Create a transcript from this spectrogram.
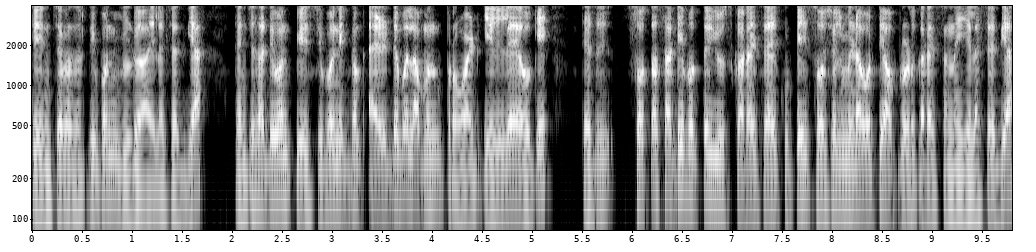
त्यांच्यासाठी पण व्हिडिओ आहे. लक्षात घ्या. त्यांच्यासाठी पण पी एच डी पण एकदम ॲडिटेबल आपण प्रोव्हाइड केलेलं आहे ओके त्याचं स्वतःसाठी फक्त यूज करायचं आहे. कुठेही सोशल मीडियावरती अपलोड करायचं नाही आहे लक्षात घ्या.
